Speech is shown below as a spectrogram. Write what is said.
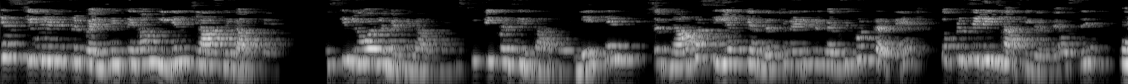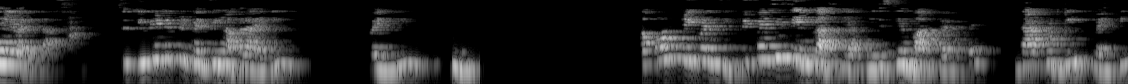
इस क्यूमुलेटिव फ्रीक्वेंसी से हम मीडियम क्लास निकालते हैं। उसकी लोअर लिमिट निकालते हैं। उसकी फ्रीक्वेंसी निकालते हैं। लेकिन जब यहाँ पर CF के अंदर क्यूमुलेटिव फ्रीक्वेंसी पुट करते हैं तो प्रीसीडिंग क्लास की करते हैं। उससे पहले वाली क्लास तो क्यूमुलेटिव फ्रीक्वेंसी यहाँ पर आएगी twenty upon frequency frequency same class की आती है जिसकी हम बात कर रहे थे। That would be twenty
